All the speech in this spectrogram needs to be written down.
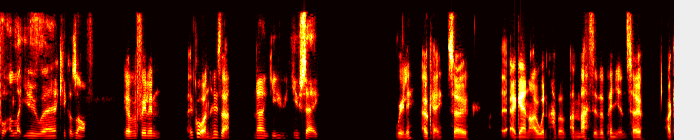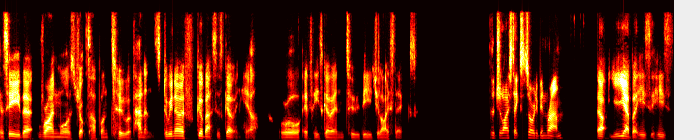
but I'll let you uh, kick us off. You have a feeling? uh, Go on. Who's that? No, you you say. Really? Okay. So again, I wouldn't have a, a massive opinion. So I can see that Ryan Moore's jocked up on two of Hannon's. Do we know if Gubas is going here, or if he's going to the July Stakes? The July Stakes has already been ran. Uh, yeah, but he's he's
